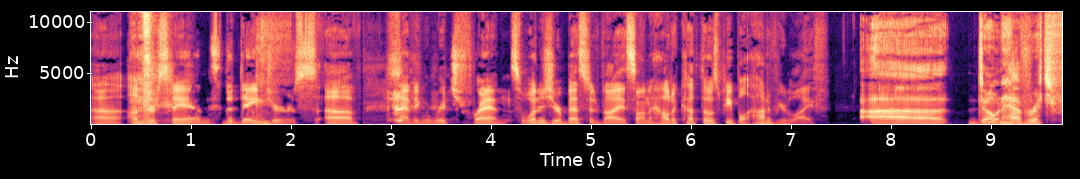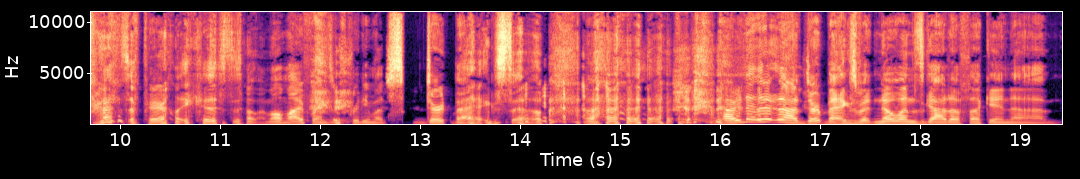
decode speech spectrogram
uh, understands the dangers of having rich friends, what is your best advice on how to cut those people out of your life? Uh, don't have rich friends apparently, because all my friends are pretty much dirt bags. So, I mean, they're not dirt bags, but no one's got a fucking um,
